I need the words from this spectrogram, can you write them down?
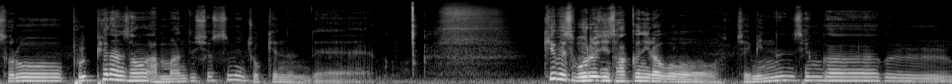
서로 불편한 상황 안 만드셨으면 좋겠는데 기업에서 벌어진 사건이라고 재밌는 생각을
